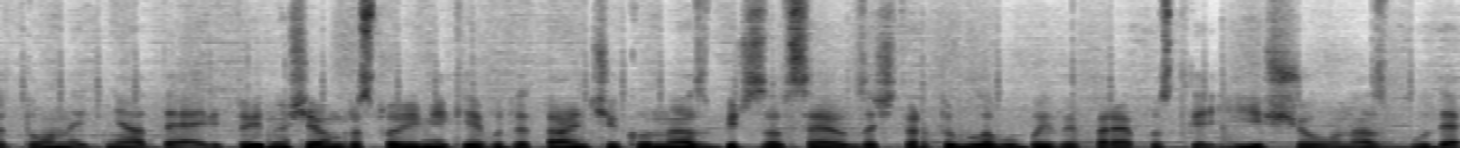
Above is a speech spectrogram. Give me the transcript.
жетони дня Д. Відповідно, ще вам розповім, який буде танчик у нас більш за все за четверту главу бойової перепустки, і що у нас буде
